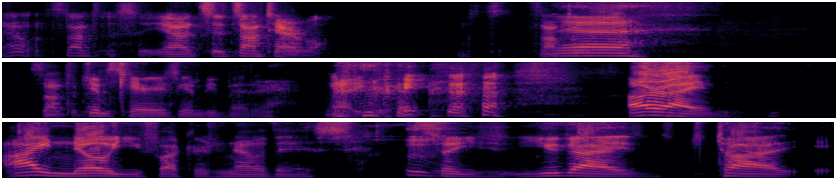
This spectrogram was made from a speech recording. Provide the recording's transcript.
No, it's not. it's- You know, it's it's not terrible. It's, it's not. The, yeah, it's not the Jim best. Carrey's gonna be better. I agree. All right, I know you fuckers know this. Mm. So you, you guys, Todd, if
